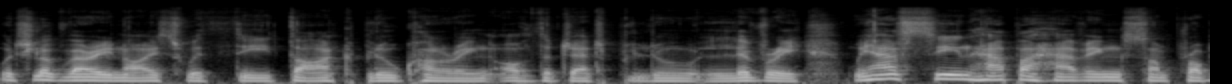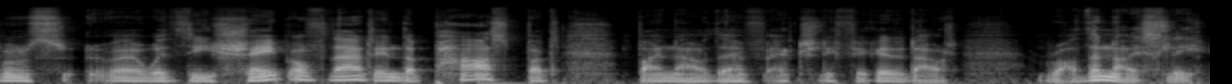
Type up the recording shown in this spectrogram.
which look very nice with the dark blue coloring of the JetBlue livery. We have seen Herpa having some problems uh, with the shape of that in the past but by now they have actually figured it out rather nicely.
